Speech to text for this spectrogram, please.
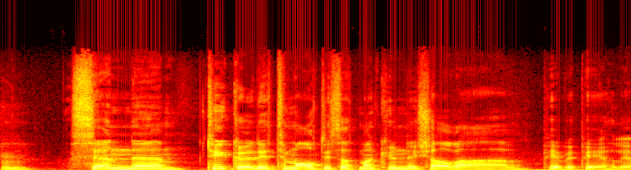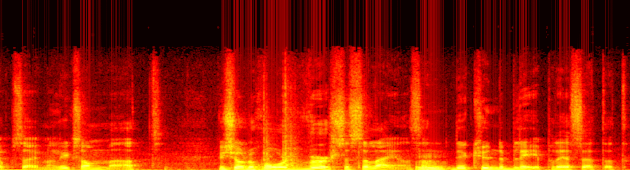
Mm. Sen eh, tycker jag det är tematiskt att man kunde köra PVP höll jag på att säga, men liksom att vi körde Horde vs Alliance. Mm. Det kunde bli på det sättet.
